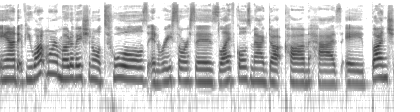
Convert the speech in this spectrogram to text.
And if you want more motivational tools and resources, lifegoalsmag.com has a bunch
